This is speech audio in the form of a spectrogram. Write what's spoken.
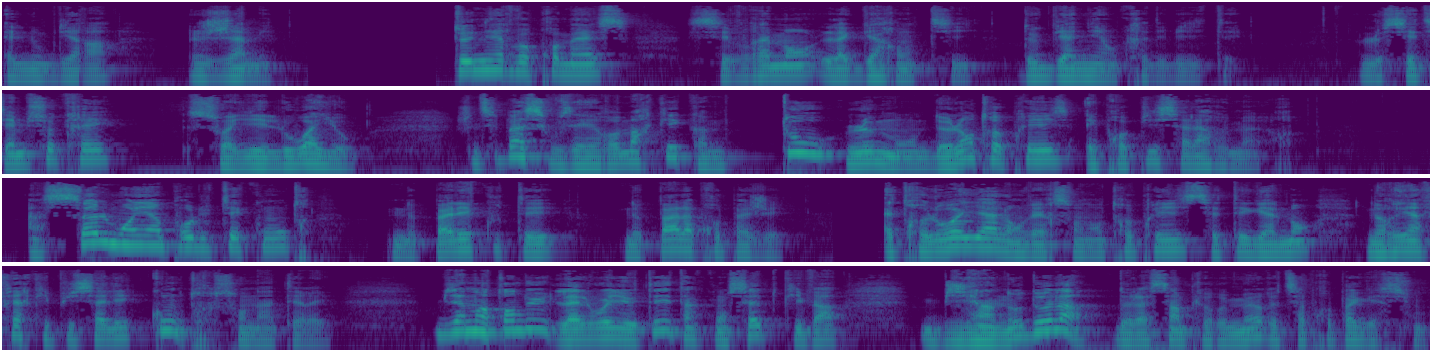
elle n'oubliera jamais. Tenir vos promesses, c'est vraiment la garantie de gagner en crédibilité. Le septième secret, soyez loyaux. Je ne sais pas si vous avez remarqué comme Tout le monde de l'entreprise est propice à la rumeur. Un seul moyen pour lutter contre, ne pas l'écouter, ne pas la propager. Être loyal envers son entreprise, c'est également ne rien faire qui puisse aller contre son intérêt. Bien entendu, la loyauté est un concept qui va bien au-delà de la simple rumeur et de sa propagation.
